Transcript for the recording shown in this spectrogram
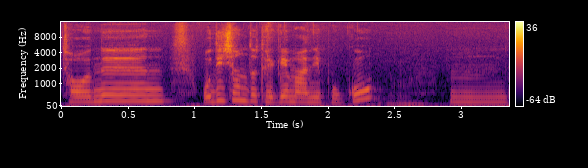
저는 오디션도 되게 많이 보고, 음,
